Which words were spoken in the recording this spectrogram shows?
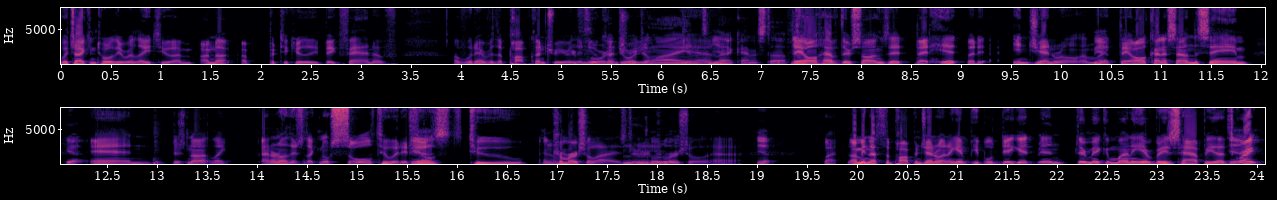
Which I can totally relate to. I'm I'm not a particularly big fan of of whatever the pop country or Your the new country. Georgia lines Yeah. and Yeah. that kind of stuff. They all have their songs that that hit, but in general, I'm Yeah. like they all kind of sound the same. Yeah. and there's not like I don't know. There's like no soul to it. It Yeah. feels too I know. commercialized or Mhm. Totally. commercial. Uh, Yeah. But I mean, that's the pop in general. And again, people dig it and they're making money. Everybody's happy. That's Yeah. great.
